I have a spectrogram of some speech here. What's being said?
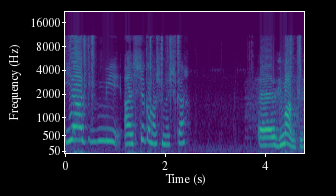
Jak mi... Ale z czego masz myszkę? E, z manty.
